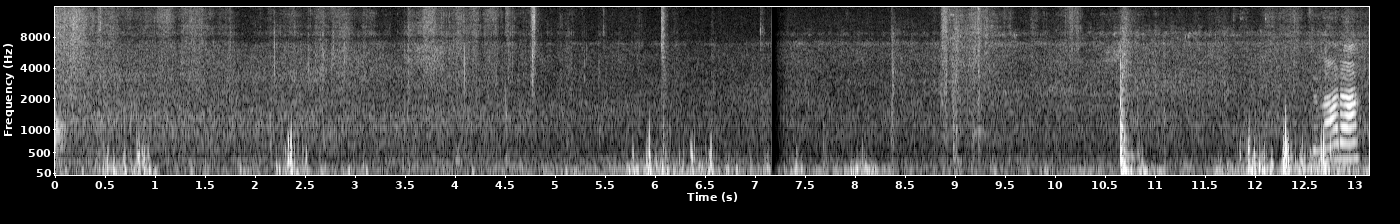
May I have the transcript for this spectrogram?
Janara.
